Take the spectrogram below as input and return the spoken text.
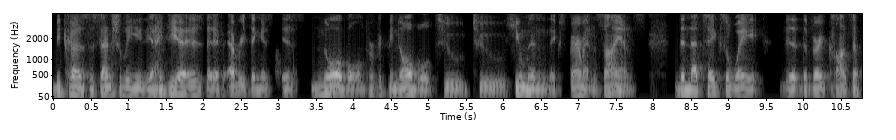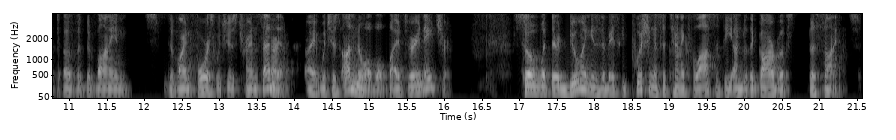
because essentially the idea is that if everything is is knowable and perfectly knowable to to human experiment and science, then that takes away the the very concept of a divine divine force, which is transcendent, sure. right? Which is unknowable by its very nature. So what they're doing is they're basically pushing a satanic philosophy under the garb of the science.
